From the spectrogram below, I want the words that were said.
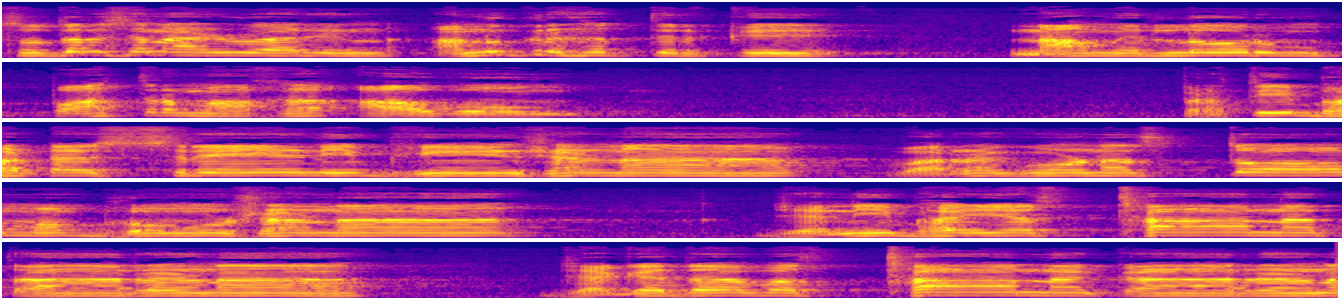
சுதர்சன ஆழ்வாரின் அனுகிரகத்திற்கு நாம் எல்லோரும் பாத்திரமாக ஆவோம் பிரதிபட்டஸ்ரேணி பீஷண வரகுணஸ்தோமபூஷண ஜனிபயஸ்தான தாரண ஜகதவஸ்தான காரண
